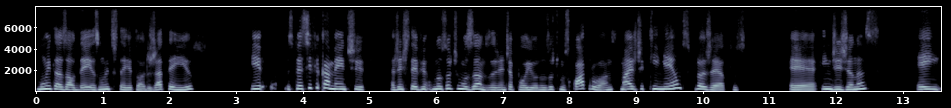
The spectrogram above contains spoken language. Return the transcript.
muitas aldeias, muitos territórios já têm isso. E, especificamente, a gente teve, nos últimos anos, a gente apoiou, nos últimos quatro anos, mais de 500 projetos é, indígenas em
